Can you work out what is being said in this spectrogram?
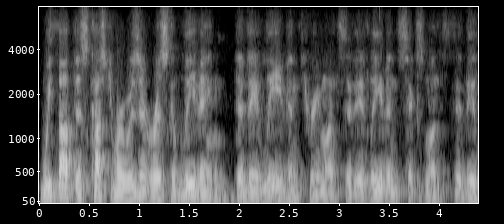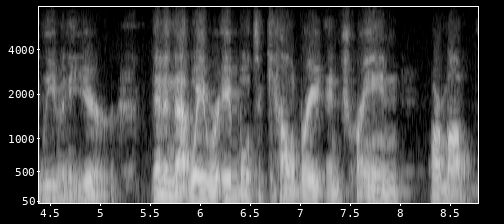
we thought this customer was at risk of leaving. Did they leave in three months? Did they leave in six months? Did they leave in a year? And in that way, we're able to calibrate and train our model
